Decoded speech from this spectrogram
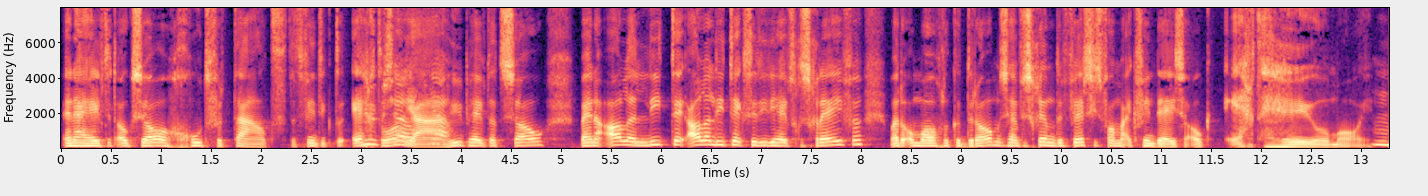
en hij heeft het ook zo goed vertaald. Dat vind ik echt Huub hoor. zelf, ja, ja. Huub heeft dat zo. Bijna alle, alle liedteksten die hij heeft geschreven. Maar de onmogelijke droom. Er zijn verschillende versies van. Maar ik vind deze ook echt heel mooi. Mhm.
